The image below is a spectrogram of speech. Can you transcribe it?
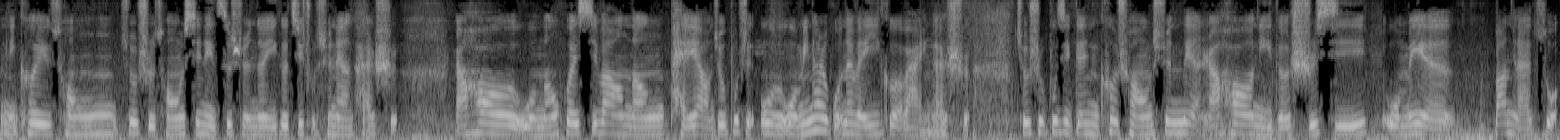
你可以从就是从心理咨询的一个基础训练开始，然后我们会希望能培养，就不止我我们应该是国内唯一一个吧，应该是，就是不仅给你课程训练，然后你的实习我们也。帮你来做，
